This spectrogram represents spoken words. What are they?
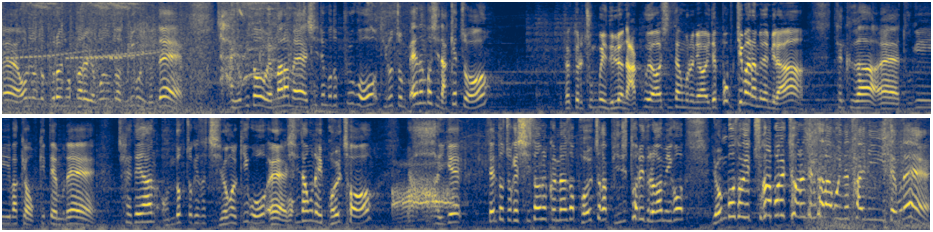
예, 어느 정도 그런 효과를 염보성 선수가 누리고 있는데 자 여기서 웬만하면 siege mode 풀고 뒤로 좀 빼는 것이 낫겠죠. factory 충분히 늘려놨고요. 신상문은요 이제 뽑기만 하면 됩니다. 탱크가 예, 두 기밖에 없기 때문에 최대한 언덕 쪽에서 지형을 끼고 예, 신상문의 이 vulture 아. 야 이게 센터 쪽에 시선을 끌면서 vulture가 빈집털이 들어가면 이거 염보성이 추가 vulture를 생산하고 있는 타이밍이기 때문에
